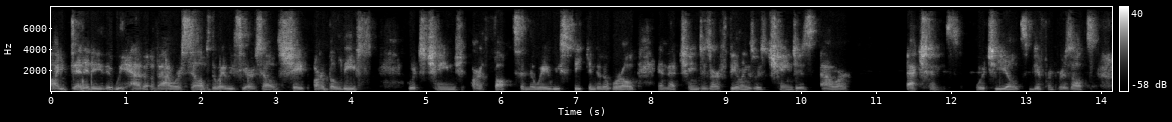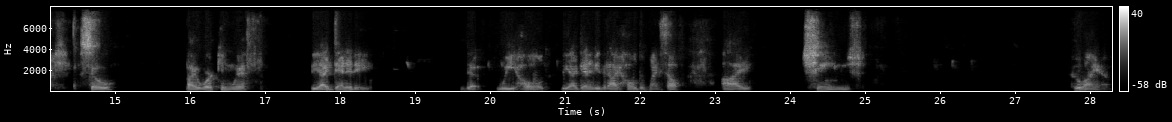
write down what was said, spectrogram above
identity that we have of ourselves, the way we see ourselves, shape our beliefs, which change our thoughts and the way we speak into the world. And that changes our feelings, which changes our actions, which yields different results. So by working with the identity that we hold, the identity that I hold of myself, I change who I am,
